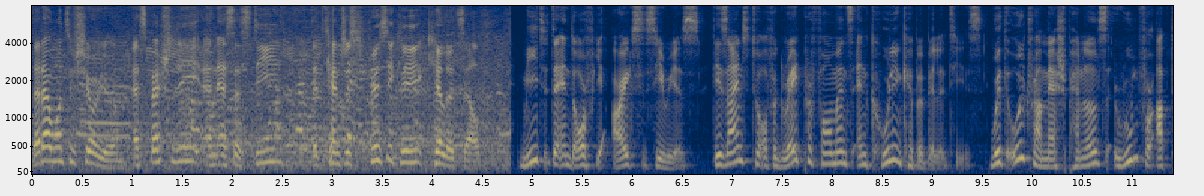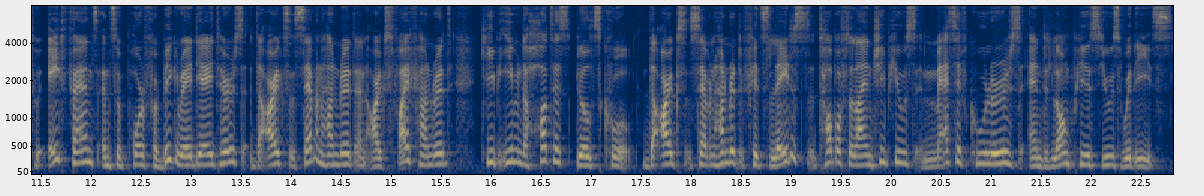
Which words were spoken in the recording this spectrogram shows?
that I want to show you, especially an SSD that can just physically kill itself. Meet the Endorfy ARX series, designed to offer great performance and cooling capabilities. With ultra mesh panels, room for up to 8 fans and support for big radiators, the ARX 700 and ARX 500 keep even the hottest builds cool. The ARX 700 fits latest top-of-the-line GPUs, massive coolers and long PSUs with ease.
